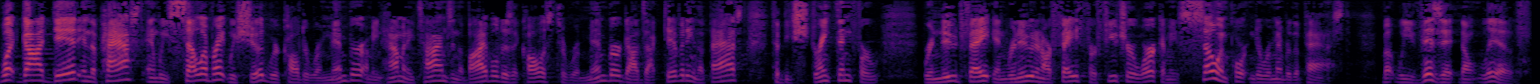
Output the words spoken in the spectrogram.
what God did in the past and we celebrate, we should, we're called to remember. I mean, how many times in the Bible does it call us to remember God's activity in the past, to be strengthened for renewed faith and renewed in our faith for future work? I mean, it's so important to remember the past. But we visit, don't live.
